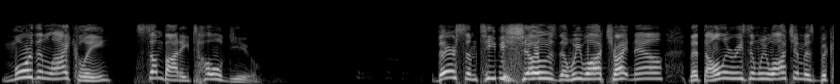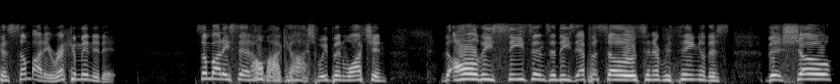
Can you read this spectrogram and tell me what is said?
More than likely, somebody told you. There are some TV shows that we watch right now that the only reason we watch them is because somebody recommended it. Somebody said, "Oh my gosh, we've been watching all these seasons and these episodes and everything of this this show,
